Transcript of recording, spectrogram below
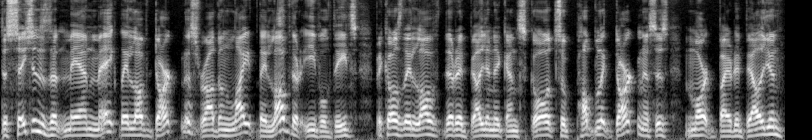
decisions that men make. They love darkness rather than light. They love their evil deeds because they love their rebellion against God. So public darkness is marked by rebellion.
